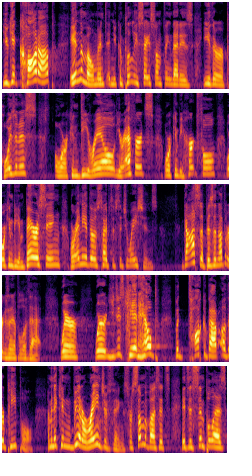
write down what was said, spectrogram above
You get caught up in the moment and you completely say something that is either poisonous or can derail your efforts or can be hurtful or can be embarrassing or any of those types of situations. Gossip is another example of that, where, where you just can't help but talk about other people. I mean, it can be in a range of things. For some of us, it's, it's as simple as,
